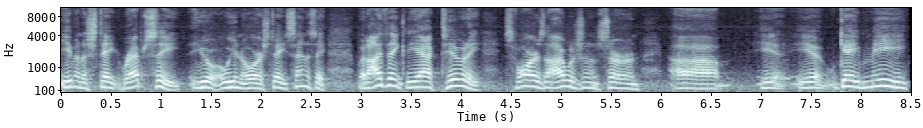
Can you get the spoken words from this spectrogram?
even a state rep seat, you, you know, or a state senate seat. But I think the activity, as far as I was concerned, uh, it, it gave me.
